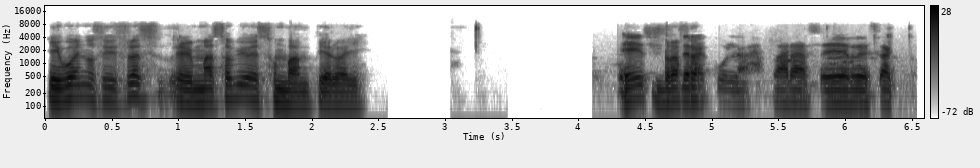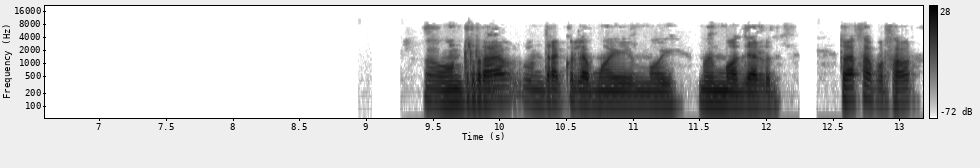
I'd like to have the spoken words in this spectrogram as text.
Y bueno, su disfraz eh, más obvio es un vampiro ahí. Es Rafa. Drácula, para ser exacto. Un, Ra- un Drácula muy, muy, muy moderno. Rafa, por favor.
